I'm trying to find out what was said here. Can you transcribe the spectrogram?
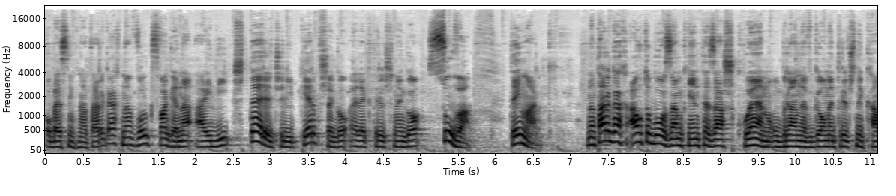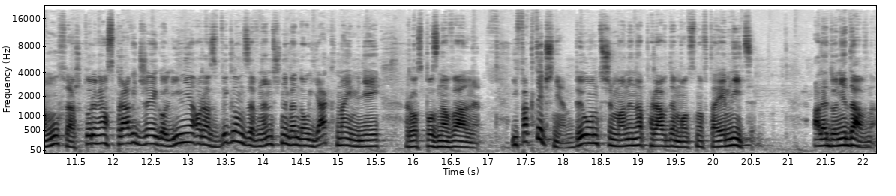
obecnych na targach na Volkswagena ID4, czyli pierwszego elektrycznego SUV-a tej marki. Na targach auto było zamknięte za szkłem, ubrane w geometryczny kamuflaż, który miał sprawić, że jego linie oraz wygląd zewnętrzny będą jak najmniej rozpoznawalne. I faktycznie był on trzymany naprawdę mocno w tajemnicy. Ale do niedawna,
